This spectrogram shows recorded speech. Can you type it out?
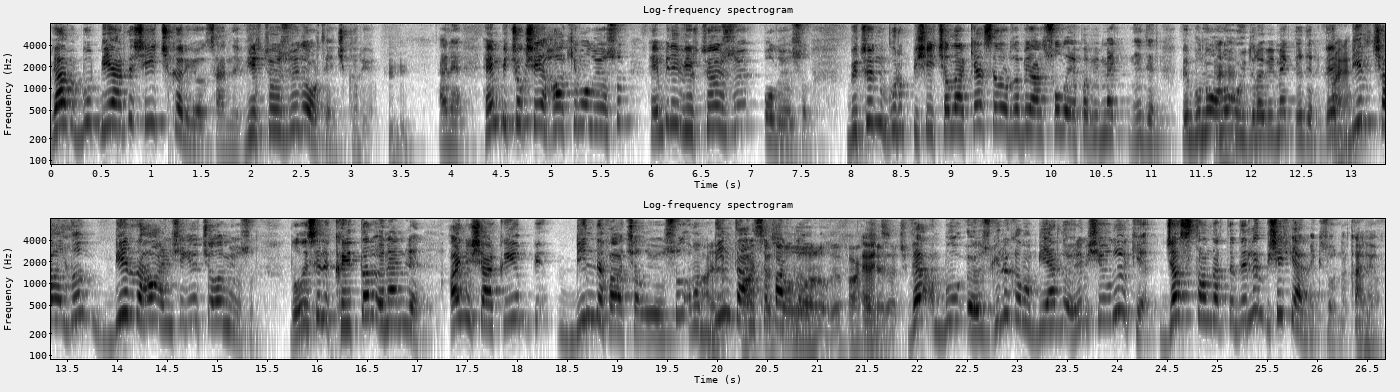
Ve abi bu bir yerde şeyi çıkarıyor sende. Virtüözlüğü de ortaya çıkarıyor. Hani hem birçok şeye hakim oluyorsun hem bir de virtüözlü oluyorsun. Bütün grup bir şey çalarken sen orada bir yani solo yapabilmek nedir? Ve bunu ona Aha. uydurabilmek nedir? Ve Aynen. bir çaldın bir daha aynı şekilde çalamıyorsun. Dolayısıyla kayıtlar önemli. Aynı şarkıyı bi- bin defa çalıyorsun ama Aynen. bin tanesi farklı. sololar oluyor, farklı Evet. şeyler çıkıyor. Ve bu özgürlük ama bir yerde öyle bir şey oluyor ki jazz standartları denilen bir şey gelmek zorunda kalıyor. Aynen.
